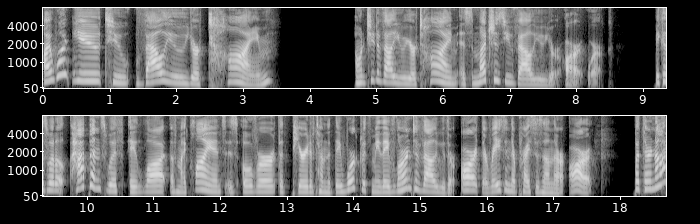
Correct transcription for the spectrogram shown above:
I want you to value your time. I want you to value your time as much as you value your artwork. Because what happens with a lot of my clients is over the period of time that they worked with me, they've learned to value their art, they're raising their prices on their art, but they're not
